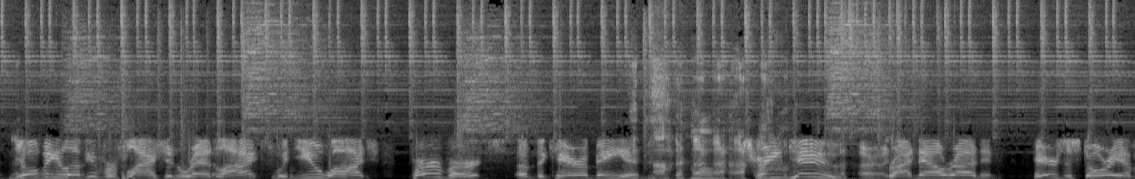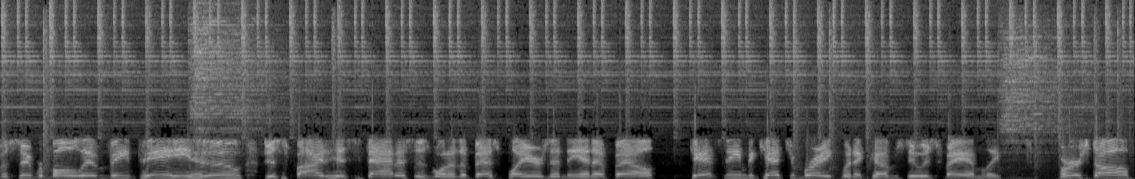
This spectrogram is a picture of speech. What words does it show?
You'll be looking for flashing red lights when you watch Perverts of the Caribbean. Oh. Screen two, right now running. Here's a story of a Super Bowl MVP who, despite his status as one of the best players in the NFL, can't seem to catch a break when it comes to his family. First off,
